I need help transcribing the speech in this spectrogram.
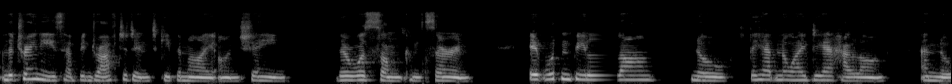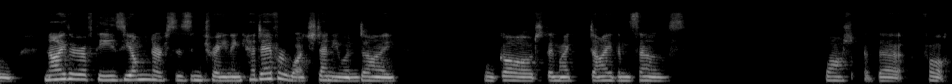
and the trainees had been drafted in to keep an eye on Shane. There was some concern. It wouldn't be long. No, they had no idea how long. And no, neither of these young nurses in training had ever watched anyone die. Oh God, they might die themselves. What the fuck?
